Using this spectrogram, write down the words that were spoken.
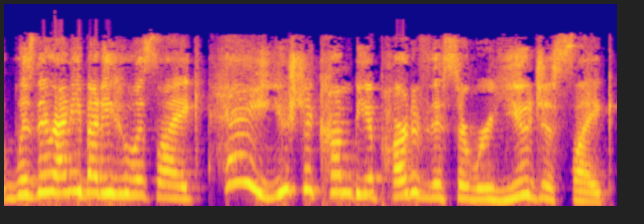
Was there anybody who was like, hey, you should come be a part of this? Or were you just like,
